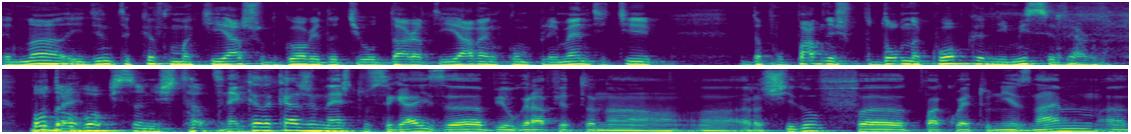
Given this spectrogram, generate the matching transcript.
една, един такъв макияж отгоре да ти ударят и явен комплимент и ти да попаднеш в подобна клопка, не ми се вярва. По-дълбоки са нещата. Нека да кажем нещо сега и за биографията на а, Рашидов. А, това, което ние знаем, а,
